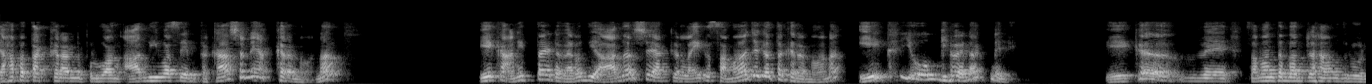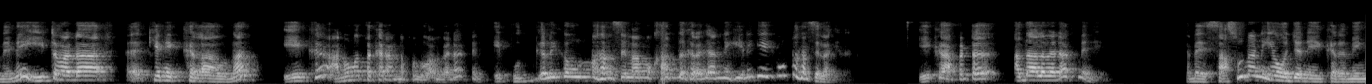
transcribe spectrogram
යහපතක් කරන්න පුළුවන් ආදී වශයෙන් ප්‍රකාශනයක් කරනවා නම් ඒක අනිත් අයට වැරදි ආදර්ශයක් කරලා ඒක සමාජගත කරනවා නම් ඒක යෝග්‍ය වැඩක් නෙමෙයි. ඒක මේ සමන්ත භද්‍රහාමුදුරුවෝ නෙමෙයි ඊට වඩා කෙනෙක් කළා වුණත් ඒක අනුමත කරන්න පුළුවන් වැඩක් නෙමෙයි. ඒ පුද්ගලික උන්වහන්සේලා මොකද්ද කරගන්නේ කියන එක ඒක උන්වහන්සේලාගේ වැඩක්. ඒක අපිට අදාළ වැඩක් නෙමෙයි. හැබැයි සසුන නියෝජනය කරමින්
